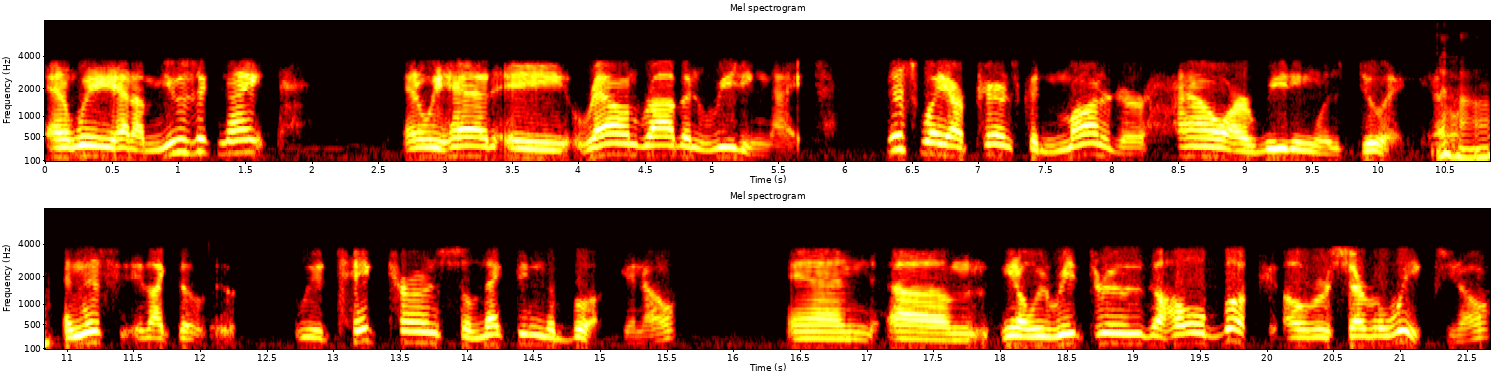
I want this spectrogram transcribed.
and we had a music night, and we had a round robin reading night. This way, our parents could monitor how our reading was doing. You know? Uh huh. And this, like the, we would take turns selecting the book, you know, and um, you know we read through the whole book over several weeks, you know.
